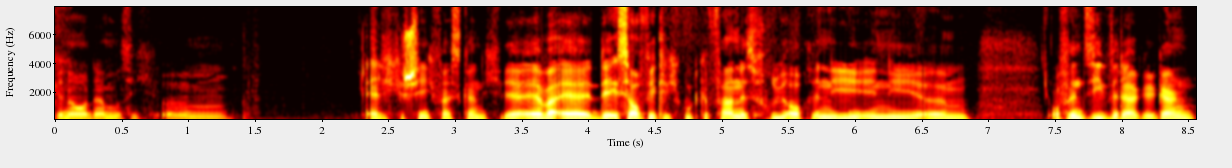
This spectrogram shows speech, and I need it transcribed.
genau, da muss ich, ähm, ehrlich gestehen, ich weiß gar nicht, der, er war, er, der ist auch wirklich gut gefahren, ist früh auch in die, in die ähm, Offensive da gegangen.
